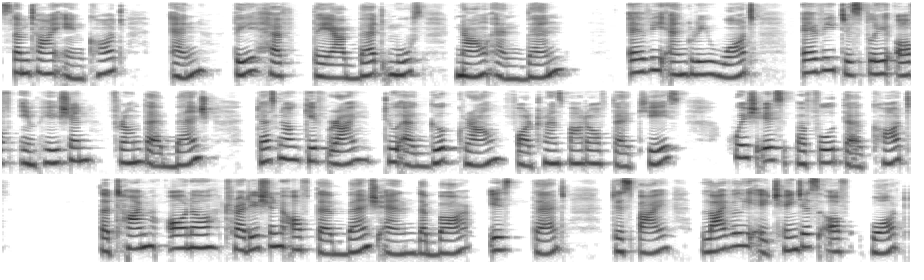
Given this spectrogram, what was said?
sometimes in court, and they have their bad moods now and then. Every angry word, every display of impatience from the bench does not give rise to a good ground for transport of the case, which is before the court. The time-honored tradition of the bench and the bar is that despite lively exchanges of words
